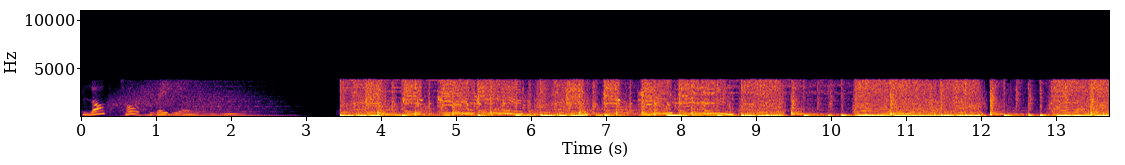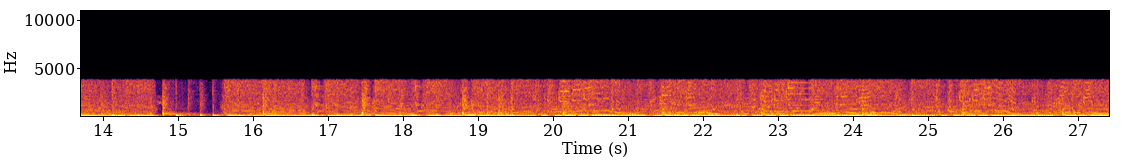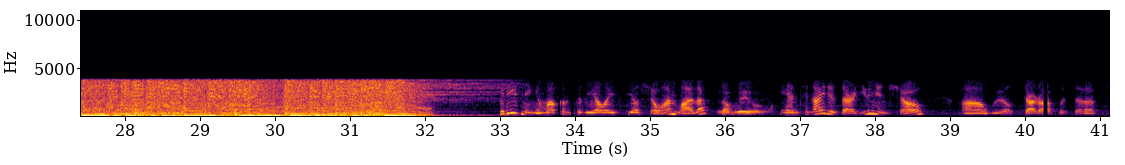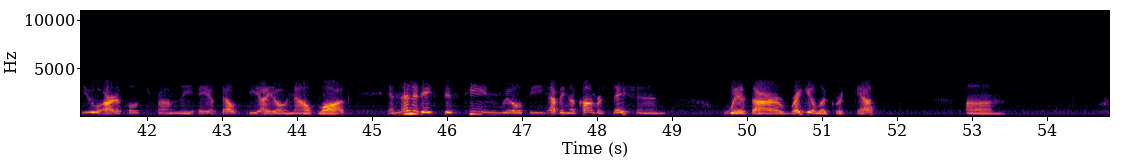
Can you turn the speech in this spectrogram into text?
Blog Talk Radio. Is our union show. Uh, we'll start off with a few articles from the AFL-CIO Now blog, and then at 8:15 we'll be having a conversation with our regular guest, um,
